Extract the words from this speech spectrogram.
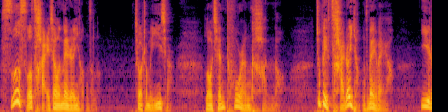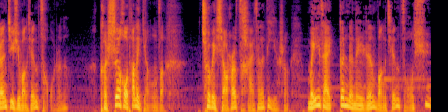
死死踩向了那人影子了。就这么一下，老钱突然看到，就被踩着影子那位啊，依然继续往前走着呢，可身后他的影子。却被小孩踩在了地上，没再跟着那人往前走去。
